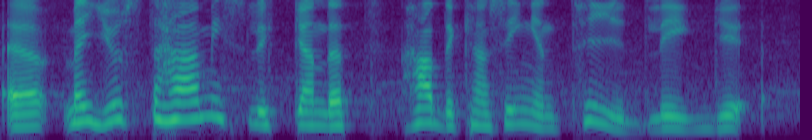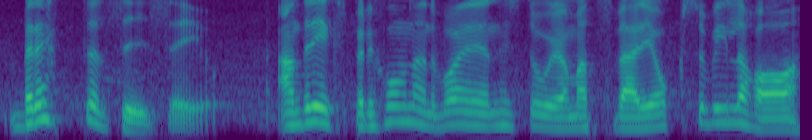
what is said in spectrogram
Eh, men just det här misslyckandet hade kanske ingen tydlig berättelse i sig. André-expeditionen var en historia om att Sverige också ville ha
